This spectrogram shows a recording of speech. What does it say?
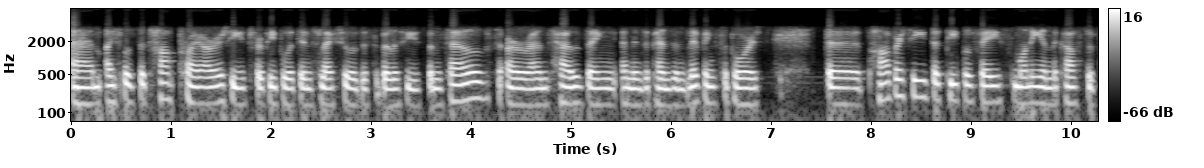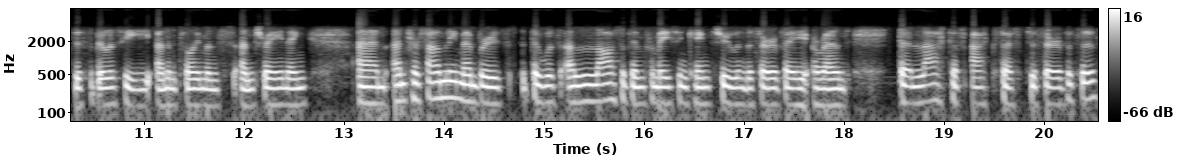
Um, I suppose the top priorities for people with intellectual disabilities themselves are around housing and independent living support, the poverty that people face, money and the cost of disability and employment and training. Um, and for family members, there was a lot of information came through in the survey around the lack of access to services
